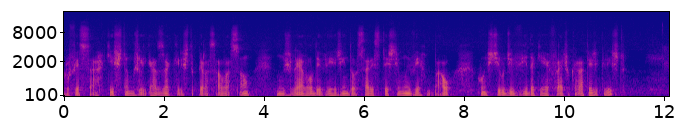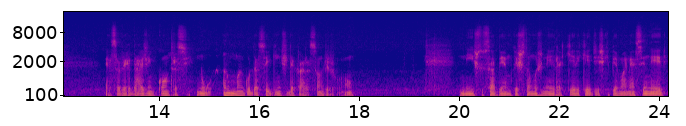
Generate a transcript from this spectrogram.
professar que estamos ligados a Cristo pela salvação nos leva ao dever de endossar esse testemunho verbal com estilo de vida que reflete o caráter de Cristo. Essa verdade encontra-se no âmago da seguinte declaração de João. Nisto sabemos que estamos nele, aquele que diz que permanece nele,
